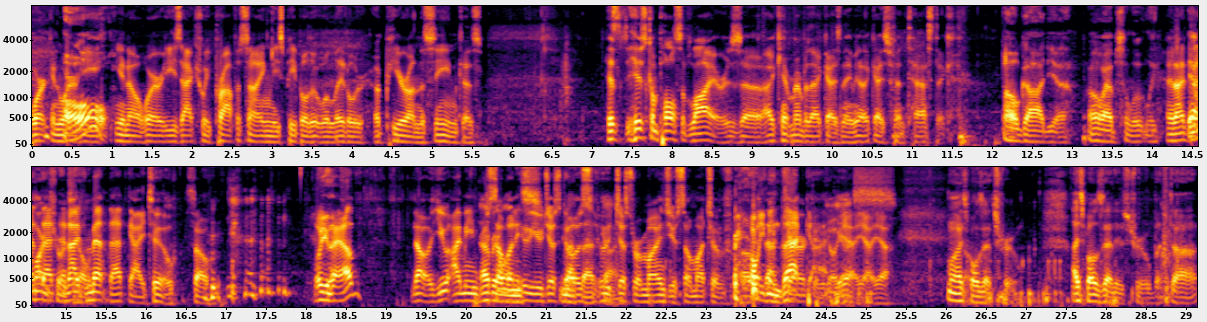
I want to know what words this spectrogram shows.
working where Oh. he, you know, where he's actually prophesying these people that will later appear on the scene because his his compulsive liar is uh, I can't remember that guy's name. That guy's fantastic. Oh God, yeah. Oh, absolutely. And I've yeah, met Martin that, Short's and I've met that guy too. So, well, you have? no, you. I mean, somebody who you just goes, who guy. just reminds you so much of. of Oh, you mean that guy, go, yes. Yeah, yeah, yeah. Well, I suppose that's true. I suppose that is true, but uh,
